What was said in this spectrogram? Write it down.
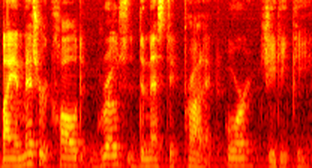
by a measure called gross domestic product, or GDP.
